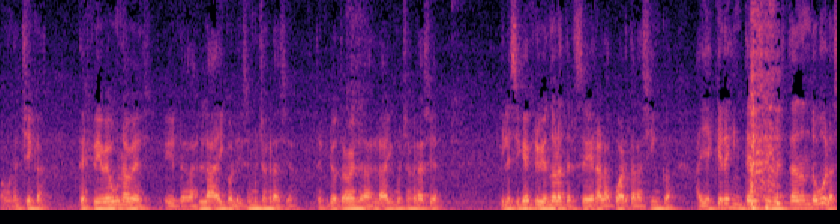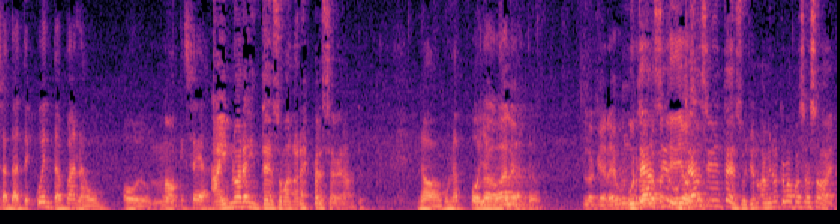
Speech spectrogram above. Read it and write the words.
o una chica te escribe una vez y le das like o le dices muchas gracias, te escribe otra vez, le das like, muchas gracias, y le sigue escribiendo a la tercera, a la cuarta, a la cinco, ahí es que eres intenso y no te están dando bola. O sea, date cuenta, pana, o, o, o No. lo que sea. Ahí no eres intenso, mano, eres perseverante. No, una polla. No, vale. perseverante. Lo que eres un Ustedes han, ustedes han sido intensos, yo a mí nunca me ha pasado esa vaina.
